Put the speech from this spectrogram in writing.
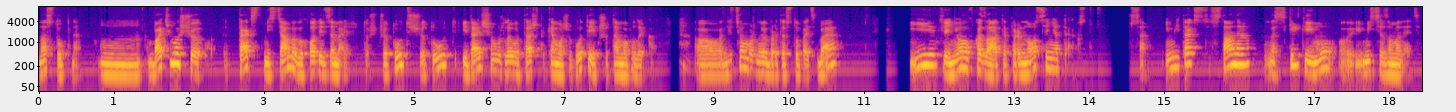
Наступне. Бачимо, що текст місцями виходить за межі. То що тут, що тут, і далі, можливо, теж таке може бути, якщо тема велика. Для цього можна вибрати стовбець B і для нього вказати переносення тексту. Все. І мій текст стане, наскільки йому е, місця заманеться.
